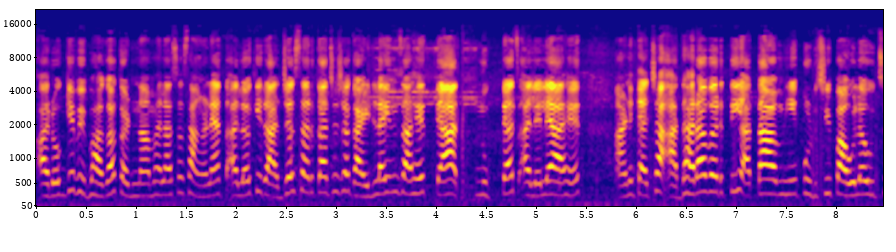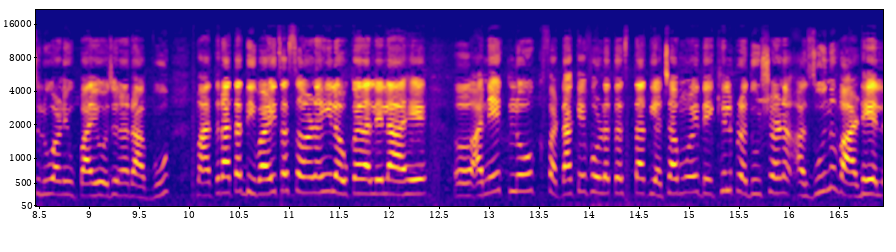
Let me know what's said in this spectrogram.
आरोग्य विभागाकडनं आम्हाला असं सांगण्यात आलं की राज्य सरकारच्या ज्या गाईडलाईन्स आहेत त्या नुकत्याच आलेल्या आहेत आणि त्याच्या आधारावरती आता आम्ही पुढची पावलं उचलू आणि उपाययोजना राबवू. मात्र आता दिवाळीचा सणही लवकर आलेला आहे. अनेक लोक फटाके फोडत असतात. याच्यामुळे देखील प्रदूषण अजून वाढेल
